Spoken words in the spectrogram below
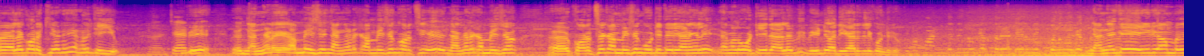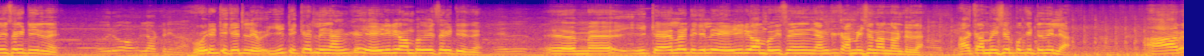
വില കുറയ്ക്കുകയാണെങ്കിൽ ഞങ്ങൾ ചെയ്യും. ഞങ്ങളുടെ കമ്മീഷൻ ഞങ്ങളുടെ കമ്മീഷൻ കുറച്ച് ഞങ്ങളുടെ കമ്മീഷൻ കുറച്ച് കമ്മീഷൻ കൂട്ടി തരികയാണെങ്കിൽ ഞങ്ങൾ വോട്ട് ചെയ്താൽ വീണ്ടും അധികാരത്തിൽ കൊണ്ടുവരും. കിട്ടിയിരുന്നു? ഞങ്ങൾക്ക് ഏഴ് രൂപ അമ്പത് പൈസ കിട്ടിയിരുന്നത് ഒരു ടിക്കറ്റിൽ ഈ ടിക്കറ്റിൽ ഞങ്ങൾക്ക് ഏഴ് രൂപ അമ്പത് പൈസ കിട്ടിയിരുന്നത് ഏഹ്, ഈ കേരള ടിക്കറ്റിൽ ഏഴ് രൂപ അമ്പത് പൈസ ഞങ്ങൾക്ക് കമ്മീഷൻ തന്നുകൊണ്ടിരുന്നത് ആ കമ്മീഷൻ ഇപ്പോൾ കിട്ടുന്നില്ല. ആറ്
